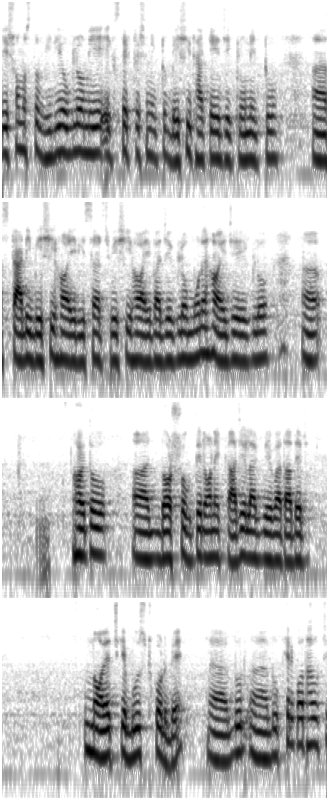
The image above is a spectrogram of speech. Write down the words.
যে সমস্ত ভিডিওগুলো নিয়ে এক্সপেকটেশন একটু বেশি থাকে, যেগুলো নিয়ে একটু স্টাডি বেশি হয় রিসার্চ বেশি হয়, বা যেগুলো মনে হয় যে এগুলো হয়তো দর্শকদের অনেক কাজে লাগবে বা তাদের নলেজকে বুস্ট করবে। দুঃখের কথা হচ্ছে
